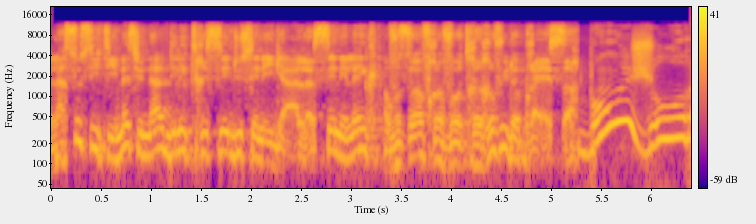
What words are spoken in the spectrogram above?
La Société nationale d'électricité du Sénégal, Sénélec, vous offre votre revue de presse. Bonjour.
